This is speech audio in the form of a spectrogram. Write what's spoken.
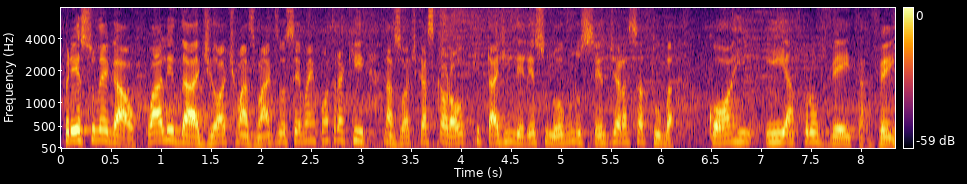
Preço legal, qualidade, ótimas marcas você vai encontrar aqui nas Óticas Carol, que está de endereço novo no centro de Aracatuba. Corre e aproveita, vem!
